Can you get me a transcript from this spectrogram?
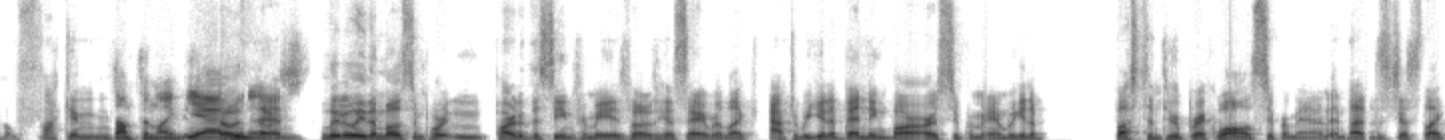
know. Fucking something like yeah. so who thin. knows? Literally, the most important part of the scene for me is what I was gonna say. We're like after we get a bending bars Superman, we get a busting through brick walls Superman, and that's just like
